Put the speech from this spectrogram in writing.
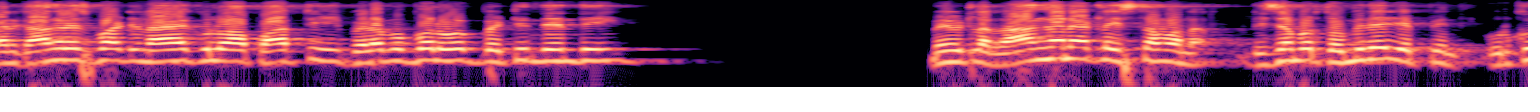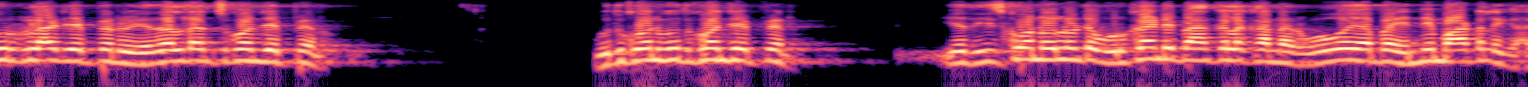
కానీ కాంగ్రెస్ పార్టీ నాయకులు ఆ పార్టీ పెడబొబ్బలు పెట్టింది ఏంది? మేము ఇట్లా రాగానే అట్లా ఇస్తామన్నారు. డిసెంబర్ తొమ్మిదే చెప్పింది. ఉరుకురుకులాంటి చెప్పారు ఎదలు దంచుకొని చెప్పాను గుద్దుకొని గుద్దుకొని చెప్పారు. ఇక తీసుకొని వాళ్ళు ఉంటే ఉరకండి బ్యాంకులకు అన్నారు ఓ అబ్బాయి ఎన్ని మాటలు ఇక.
